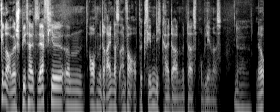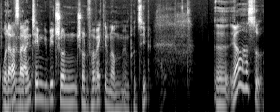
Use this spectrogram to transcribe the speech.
Genau, aber es spielt halt sehr viel ähm, auch mit rein, dass einfach auch Bequemlichkeit damit das Problem ist. Ja, ja. Ne? Oder du hast ein Themengebiet schon, schon vorweggenommen im Prinzip. Äh, ja, hast du.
